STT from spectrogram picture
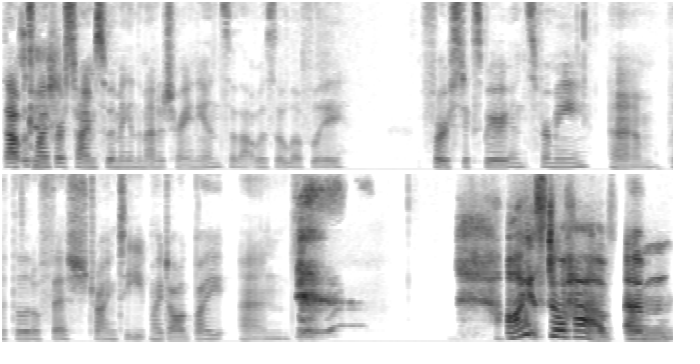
That That's was my first time swimming in the Mediterranean, so that was a lovely first experience for me. Um, with the little fish trying to eat my dog bite and I still have um,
